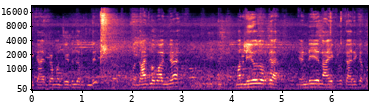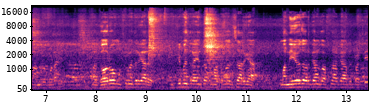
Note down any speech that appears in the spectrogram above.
ఈ కార్యక్రమం చేయడం జరుగుతుంది. మరి దాంట్లో భాగంగా మన నియోజకవర్గ ఎన్డీఏ నాయకులు కార్యకర్తలు అందరూ కూడా మరి గౌరవ ముఖ్యమంత్రి గారు ముఖ్యమంత్రి అయిన తర్వాత మొట్టమొదటిసారిగా మన నియోజకవర్గానికి వస్తున్నారు కాబట్టి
